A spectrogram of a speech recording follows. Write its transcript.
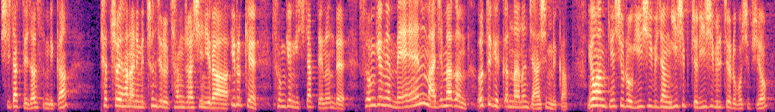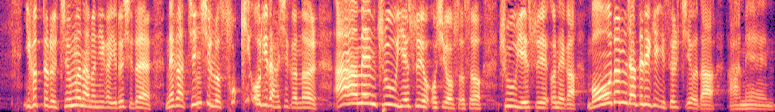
시작되지 않습니까? 태초에 하나님이 천지를 창조하시니라. 이렇게 성경이 시작되는데 성경의 맨 마지막은 어떻게 끝나는지 아십니까? 요한계시록 22장 20절 21절을 보십시오. 이것들을 증언하는 이가 이르시되 내가 진실로 속히 오리라 하시거늘 아멘 주 예수의 오시옵소서. 주 예수의 은혜가 모든 자들에게 있을지어다. 아멘.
